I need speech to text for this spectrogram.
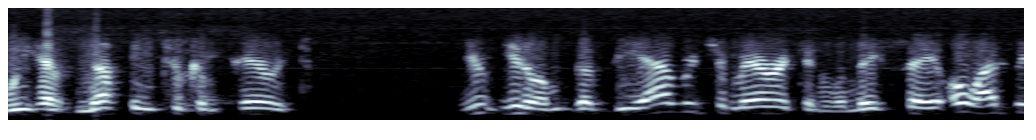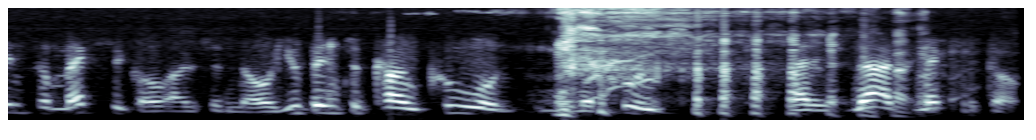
We have nothing to compare it to. You, you know, the, the average American, when they say, "Oh, I've been to Mexico," I said, "No, you've been to Cancun in a cruise. that is not Mexico."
